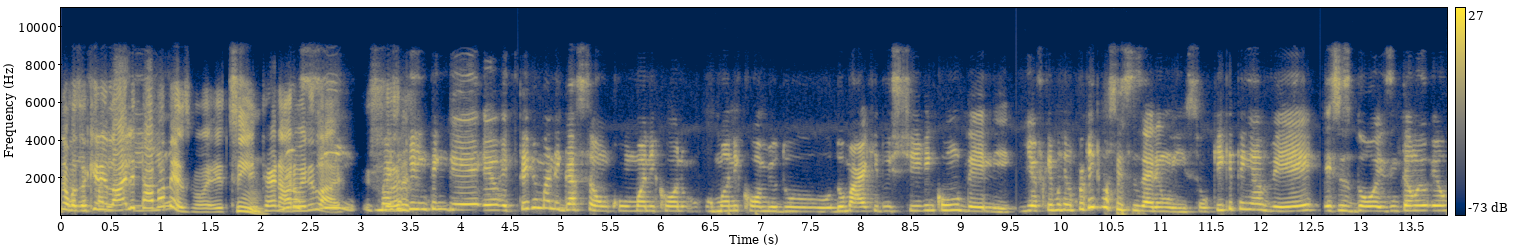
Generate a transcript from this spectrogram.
Não, mas aquele lá ele tava mesmo. Eles Sim. internaram Não, ele lá. sim, Isso Mas eu queria entender, eu, teve uma ligação com o manicômio, o manicômio do, do Mark e do Steven com o dele. E eu fiquei me perguntando, por que, que vocês fizeram isso? O que, que tem a ver esses dois? Então eu, eu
